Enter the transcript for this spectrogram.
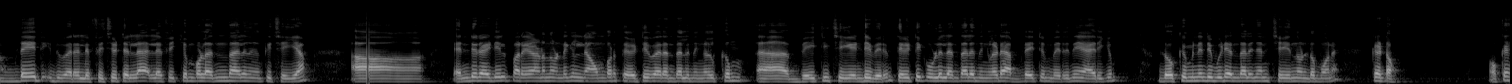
അപ്ഡേറ്റ് ഇതുവരെ ലഭിച്ചിട്ടില്ല. ലഭിക്കുമ്പോൾ എന്തായാലും നിങ്ങൾക്ക് ചെയ്യാം. എന്റെ ഒരു ഐഡിയയിൽ പറയുകയാണെന്നുണ്ടെങ്കിൽ നവംബർ തേർട്ടി വരെ എന്തായാലും നിങ്ങൾക്കും വെയിറ്റ് ചെയ്യേണ്ടി വരും. തേർട്ടിക്കുള്ളിൽ എന്തായാലും നിങ്ങളുടെ അപ്ഡേറ്റും വരുന്നതായിരിക്കും. ഡോക്യുമെന്റ് വീഡിയോ എന്തായാലും ഞാൻ ചെയ്യുന്നുണ്ട് മോനെ. കേട്ടോ? ഓക്കെ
